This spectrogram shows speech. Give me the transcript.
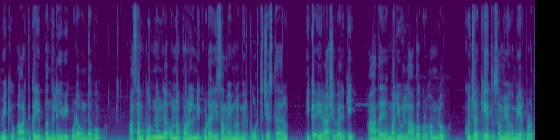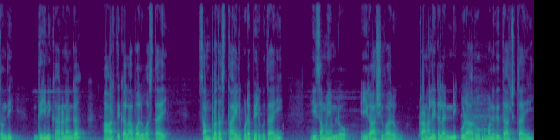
మీకు ఆర్థిక ఇబ్బందులు ఏవి కూడా ఉండవు. అసంపూర్ణంగా ఉన్న పనులన్నీ కూడా ఈ సమయంలో మీరు పూర్తి చేస్తారు. ఇక ఈ రాశి వారికి ఆదాయ మరియు లాభ గృహంలో కుజ కేతు సంయోగం ఏర్పడుతుంది. దీని కారణంగా ఆర్థిక లాభాలు వస్తాయి. సంపద స్థాయిలు కూడా పెరుగుతాయి. ఈ సమయంలో ఈ రాశి వారు ప్రణాళికలన్నీ కూడా ఆ రూపం అనేది దాల్చుతాయి.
